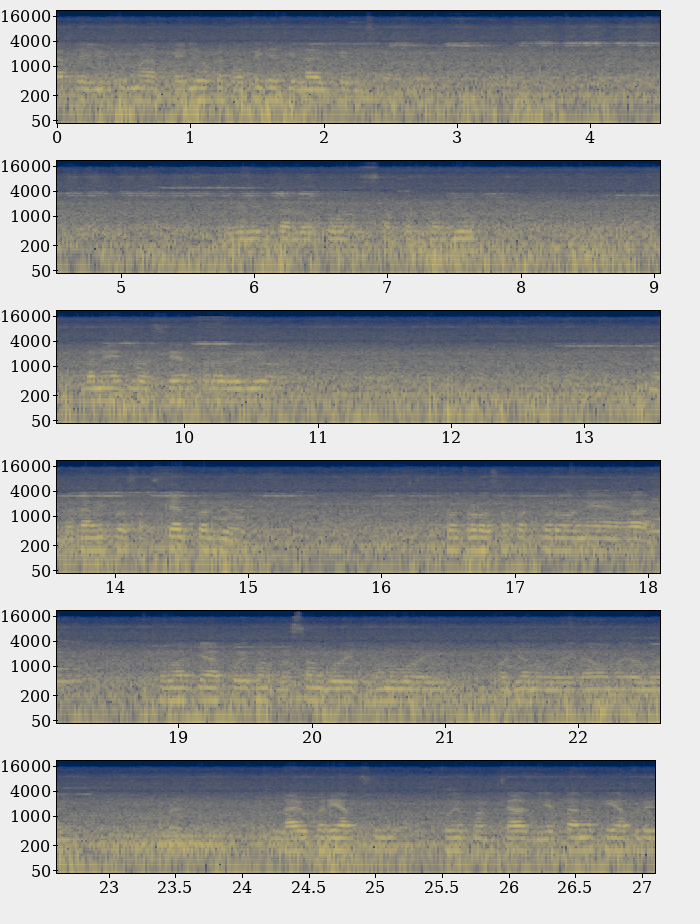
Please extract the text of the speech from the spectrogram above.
આપણે યુટ્યુબમાં પહેલી વખત ઓફિસેથી લાઈવ કર્યું છે. એવી રીતના લોકો સપોર્ટ કરજો. બને એટલો શેર કરો વીડિયો અને બધા મિત્રો સબસ્ક્રાઈબ કરજો. થોડો થોડો સપોર્ટ કરો અને હા, તમારે ત્યાં કોઈ પણ પ્રસંગ હોય ધૂન હોય, ભજન હોય રામાયણ હોય લાઈવ કરી આપશું. કોઈ પણ ચાર્જ લેતા નથી આપણે.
